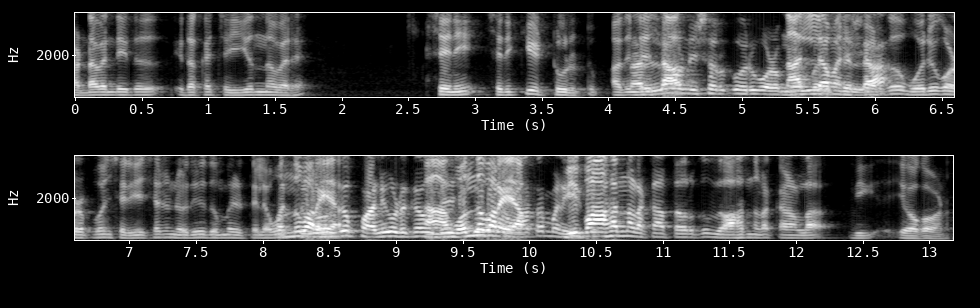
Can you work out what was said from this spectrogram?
കണ്ടവന്റെ ഇത് ഇതൊക്കെ ചെയ്യുന്നവരെ ശനി ശരിക്കും ഇട്ടുരുട്ടും. അതിന് മനുഷ്യർക്ക് ഒരു നല്ല മനുഷ്യർക്ക് ഒരു കുഴപ്പവും ശനീശ്വരൻ ഒരു ഇതും വരത്തില്ല. ഒന്ന് പറയാം. പണി കൊടുക്കാൻ ഒന്ന് പറയാം. വിവാഹം നടക്കാത്തവർക്ക് വിവാഹം നടക്കാനുള്ള യോഗമാണ്.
